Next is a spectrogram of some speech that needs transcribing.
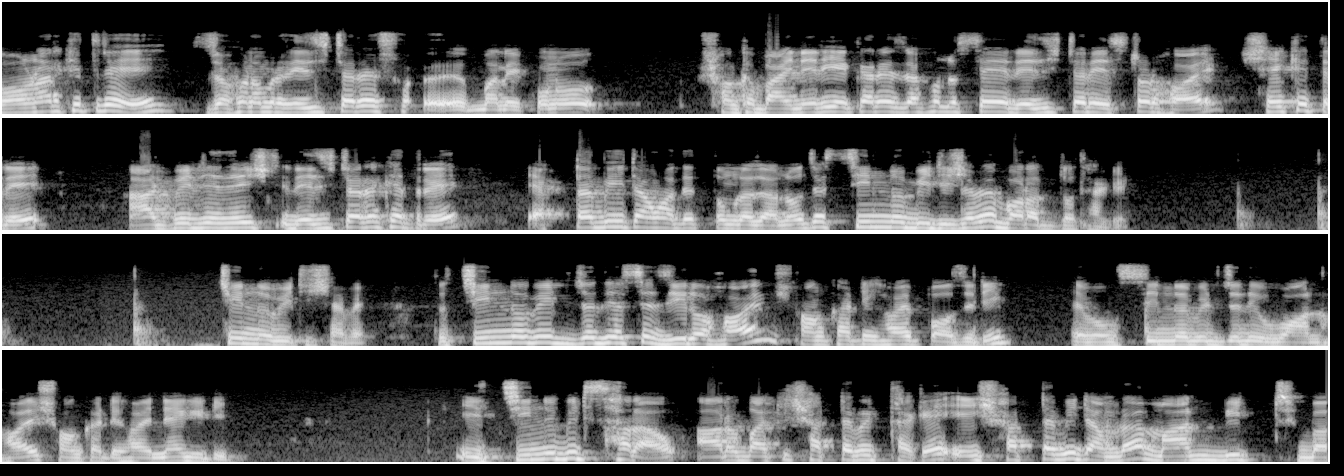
গণনার ক্ষেত্রে যখন আমরা রেজিস্টারে মানে কোনো সংখ্যা বাইনারি আকারে যখন হচ্ছে রেজিস্টারে স্টোর হয় সেই ক্ষেত্রে আট বিট রেজিস্টারের ক্ষেত্রে একটা বিট আমাদের তোমরা জানো যে চিহ্ন বিট হিসাবে বরাদ্দ থাকে। চিহ্ন বিট হিসাবে। তো চিহ্ন বিট যদি হচ্ছে জিরো হয়, সংখ্যাটি হয় পজিটিভ এবং চিহ্ন বিট যদি ওয়ান হয়, সংখ্যাটি হয় নেগেটিভ এই চিহ্ন বিট ছাড়াও আরও বাকি সাতটা বিট থাকে। এই সাতটা বিট আমরা মান বিট বা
